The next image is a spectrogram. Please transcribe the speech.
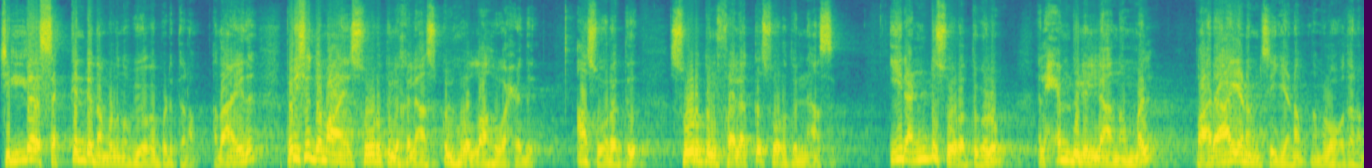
ചില്ലറ സെക്കൻഡ് നമ്മളൊന്ന് ഉപയോഗപ്പെടുത്തണം. അതായത് പരിശുദ്ധമായ സൂറത്തുൽ ഖലാസ് കുൽഹു അള്ളാഹു വഹദ്. ആ സൂറത്ത് സൂറത്തുൽ ഫലക്ക് സൂറത്തുൽ നാസ്. ഈ രണ്ട് സൂറത്തുകളും അലഹമുല്ല നമ്മൾ പാരായണം ചെയ്യണം നമ്മൾ ഓതണം.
